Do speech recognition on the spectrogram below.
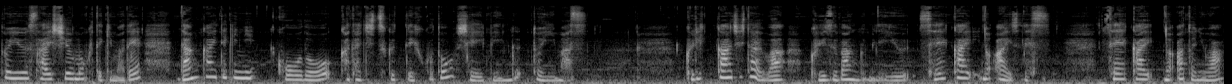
という最終目的まで段階的に行動を形作っていくことをシェイピングと言います。クリッカー自体はクイズ番組でいう正解の合図です。正解の後には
